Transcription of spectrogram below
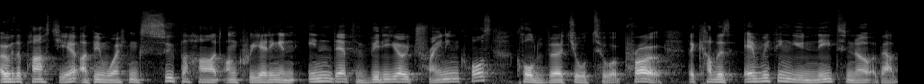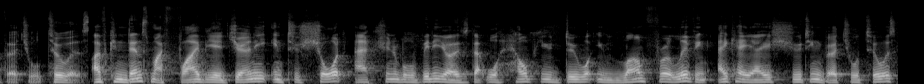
Over the past year, I've been working super hard on creating an in-depth video training course called Virtual Tour Pro that covers everything you need to know about virtual tours. I've condensed my five-year journey into short, actionable videos that will help you do what you love for a living, aka shooting virtual tours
